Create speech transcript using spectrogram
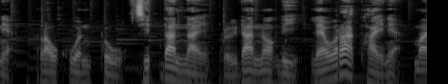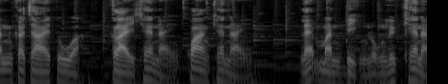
เนี่ยเราควรปลูกชิดด้านในหรือด้านนอกดี แล้วรากไผ่เนี่ยมันกระจายตัวไกลแค่ไหนกว้างแค่ไหน และมันดิ่งลงลึกแค่ไหน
